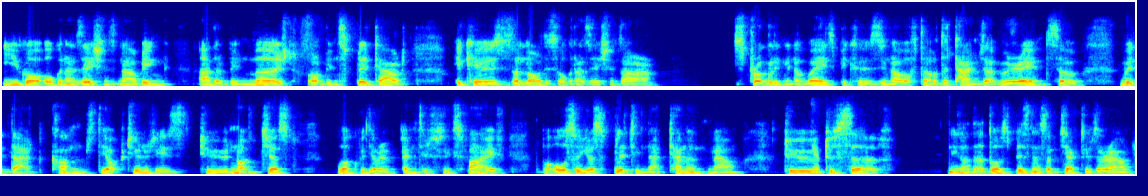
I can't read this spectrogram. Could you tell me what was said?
you got organizations now being either been merged or been split out because a lot of these organizations are struggling in a ways because you know of the, of the times that we're in so with that comes the opportunities to not just work with your M365 but also you're splitting that tenant now to yep. to serve you know the, those business objectives around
